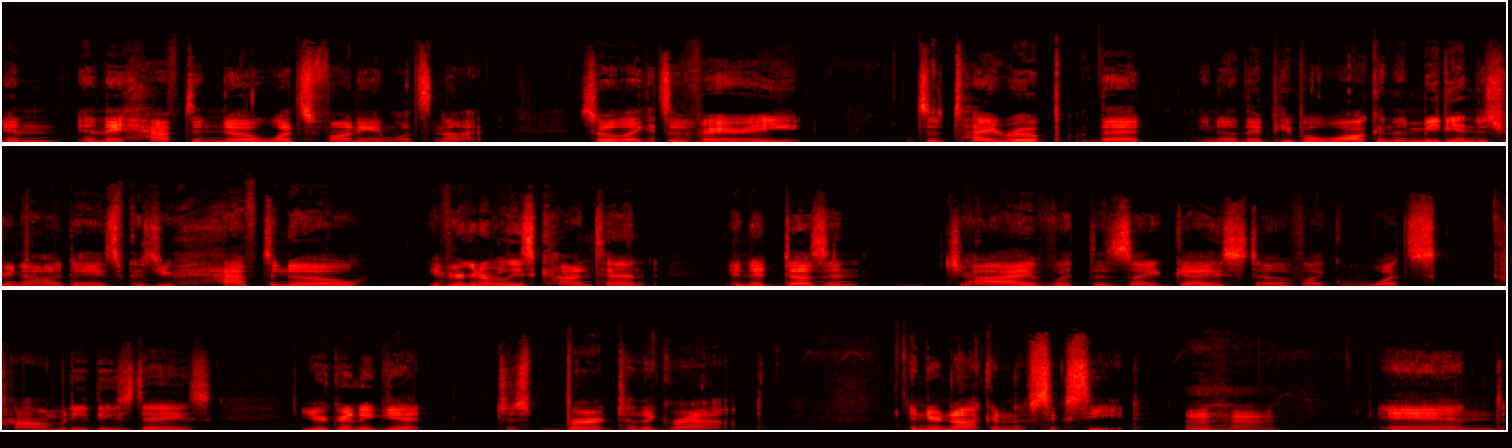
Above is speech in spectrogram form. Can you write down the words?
and and they have to know what's funny and what's not. So like it's a very it's a tightrope that you know that people walk in the media industry nowadays because you have to know if you're going to release content and it doesn't jive with the zeitgeist of like what's comedy these days you're going to get just burnt to the ground and you're not going to succeed Mm-hmm. and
